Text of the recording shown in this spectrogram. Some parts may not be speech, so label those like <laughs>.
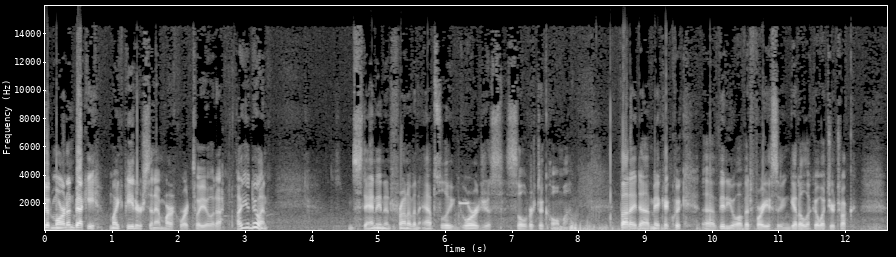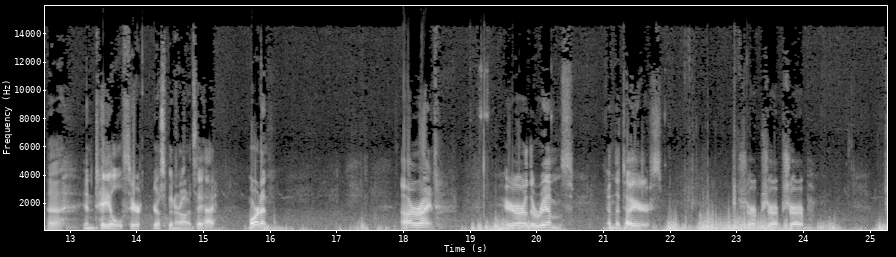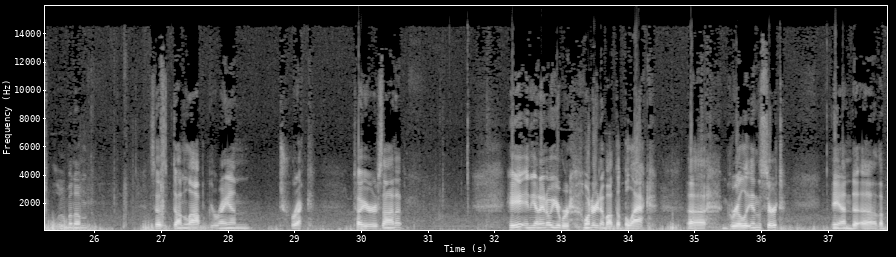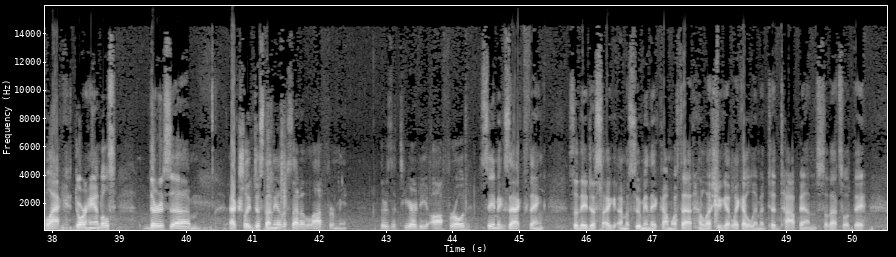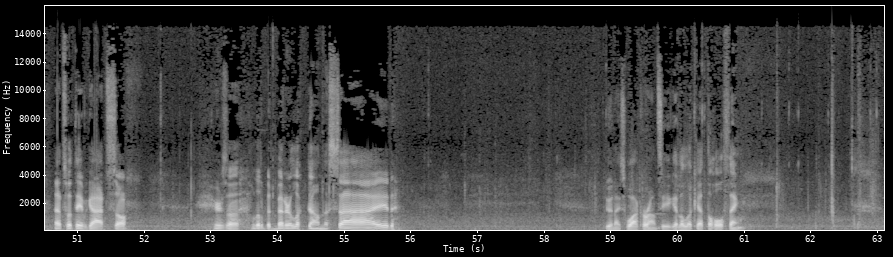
Good morning, Becky. Mike Peterson at Markquart Toyota. How you doing? I'm standing in front of an absolutely gorgeous silver Tacoma. Thought I'd uh, make a quick uh, video of it for you so you can get a look at what your truck uh, entails here. Here, I'll spin around and say hi. Morning. All right. Here are the rims and the tires. Sharp, sharp, sharp. Aluminum. It says Dunlop Grand Trek tires on it. Hey, and yet I know you were wondering about the black uh, grill insert and uh, the black door handles. There's um, actually just on the other side of the lot from me, there's a TRD off-road, same exact thing. So they just, I, am assuming they come with that, unless you get like a limited top end. So that's what they, that's what they've got. So here's a little bit better look down the side do a nice walk around so you get a look at the whole thing.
